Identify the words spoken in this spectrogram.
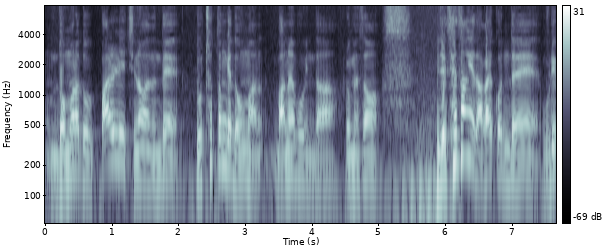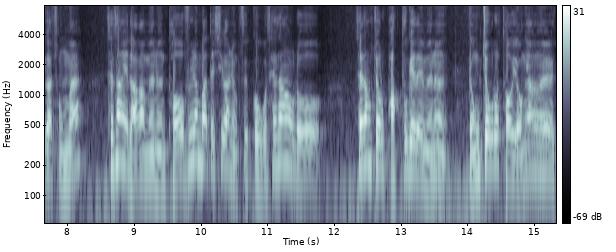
너무나도 빨리 지나왔는데 놓쳤던 게 너무 많, 많아 보인다. 그러면서 이제 세상에 나갈 건데 우리가 정말 세상에 나가면은 더 훈련받을 시간이 없을 거고 세상으로 세상적으로 바쁘게 되면은 영적으로 더 영향을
